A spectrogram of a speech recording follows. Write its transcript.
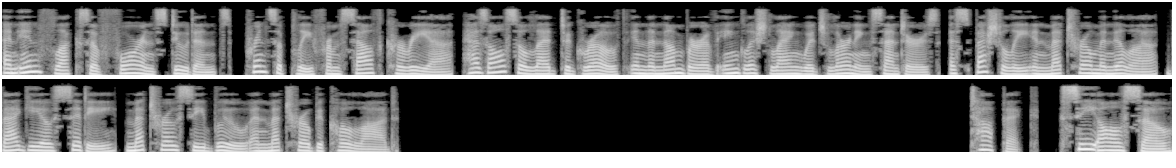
An influx of foreign students, principally from South Korea, has also led to growth in the number of English-language learning centers, especially in Metro Manila, Baguio City, Metro Cebu and Metro Bacolod. See also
